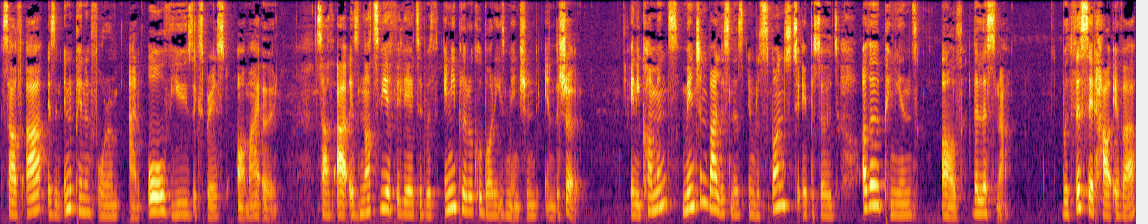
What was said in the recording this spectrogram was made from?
South R is an independent forum and all views expressed are my own. South R is not to be affiliated with any political bodies mentioned in the show. Any comments mentioned by listeners in response to episodes are the opinions of the listener. With this said, however,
